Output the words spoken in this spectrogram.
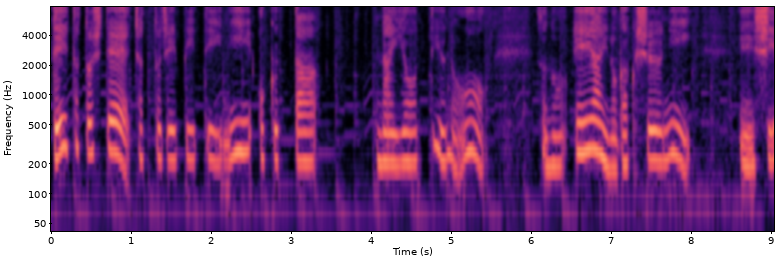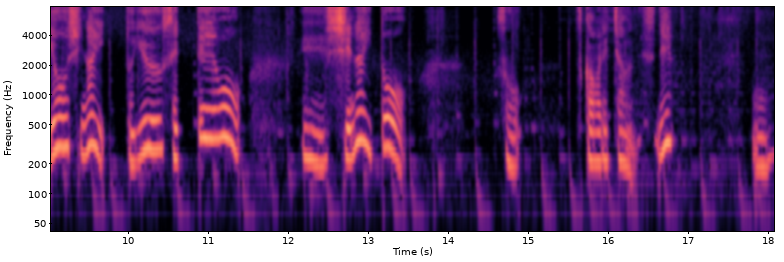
データとしてチャット GPT に送った内容っていうのを、その AI の学習に、えー、使用しないという設定を、えー、しないと、そう、使われちゃうんですね。うん。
